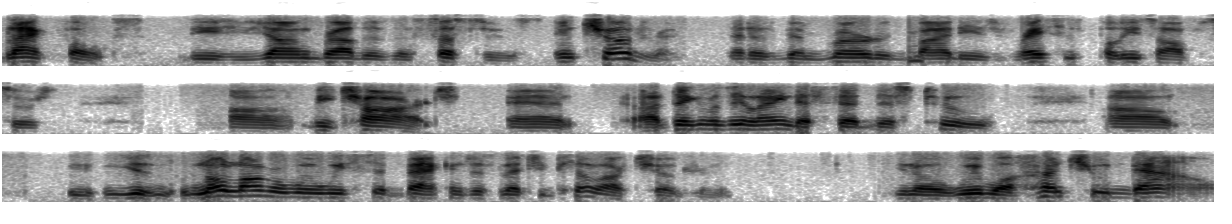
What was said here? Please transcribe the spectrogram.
black folks, these young brothers and sisters and children that have been murdered by these racist police officers uh, be charged. And I think it was Elaine that said this too. Uh, you, no longer will we sit back and just let you kill our children. You know, we will hunt you down.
